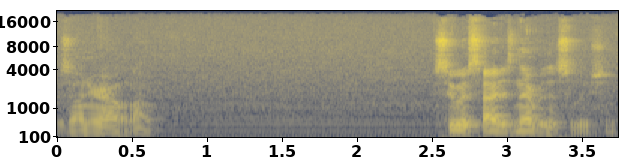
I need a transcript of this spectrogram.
It's on your outline. Suicide is never the solution.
